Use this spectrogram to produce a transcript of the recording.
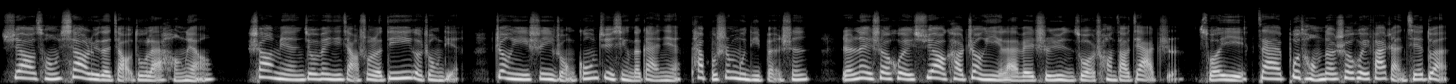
需要从效率的角度来衡量。上面就为你讲述了第一个重点：正义是一种工具性的概念，它不是目的本身。人类社会需要靠正义来维持运作、创造价值。所以在不同的社会发展阶段，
